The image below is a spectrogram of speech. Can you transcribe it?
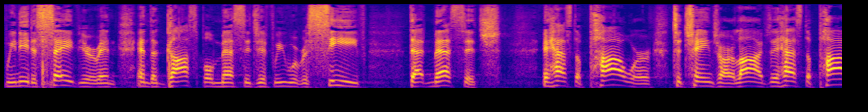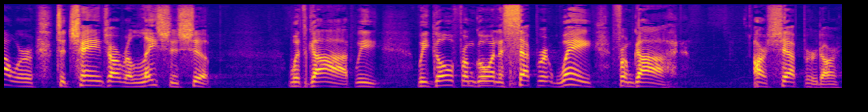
We need a Savior, and, and the gospel message, if we will receive that message, it has the power to change our lives. It has the power to change our relationship with God. We, we go from going a separate way from God our shepherd, our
